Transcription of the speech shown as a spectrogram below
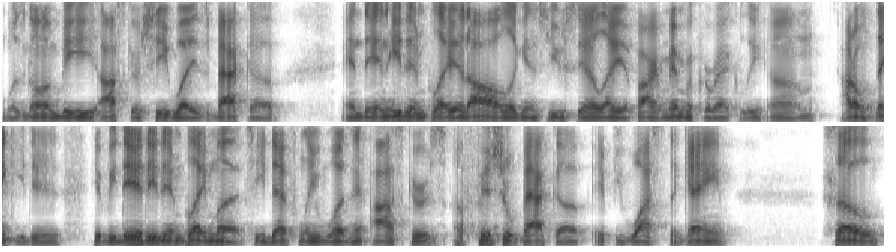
was going to be oscar tshiebwe's backup and then he didn't play at all against UCLA, if I remember correctly. Um, I don't think he did. If he did, he didn't play much. He definitely wasn't Oscar's official backup if you watch the game. So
